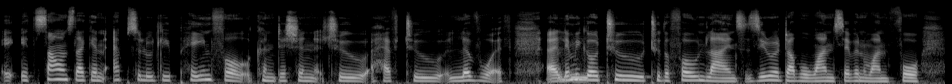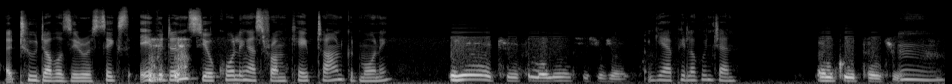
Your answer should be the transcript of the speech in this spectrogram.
it, it sounds like an absolutely painful condition to have to live with. Uh, mm-hmm. Let me mm-hmm. go to, to the phone lines 011 714 2006. Evidence, you're calling us from Cape Town. Good morning. Yeah, Keith, morning, Sister Jan. Yeah, Pila Kunjan. I'm good, thank you. Mm.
